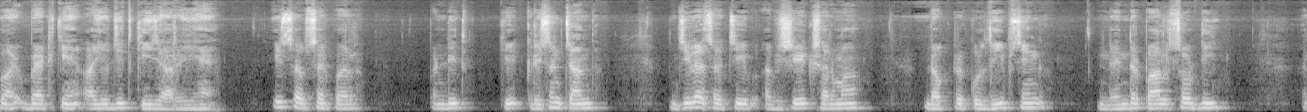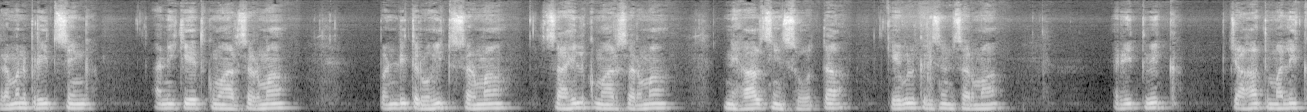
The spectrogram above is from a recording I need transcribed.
बैठकें आयोजित की जा रही हैं। इस अवसर पर पंडित कृष्ण चंद जिला सचिव अभिषेक शर्मा, डॉक्टर कुलदीप सिंह नरेंद्र पाल सोडी रमनप्रीत सिंह, अनिकेत कुमार शर्मा, पंडित रोहित शर्मा, साहिल कुमार शर्मा, निहाल सिंह सोहता केवल कृष्ण शर्मा, ऋत्विक, चाहत मलिक,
